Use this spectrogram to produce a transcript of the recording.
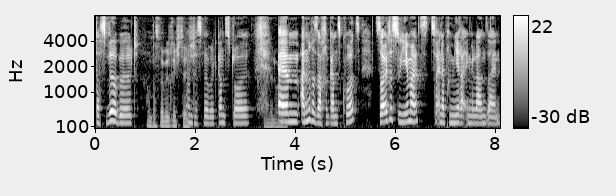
Das wirbelt. Und das wirbelt richtig. Und das wirbelt ganz doll. Halleluja. Ähm, andere Sache ganz kurz. Solltest du jemals zu einer Premiere eingeladen sein,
